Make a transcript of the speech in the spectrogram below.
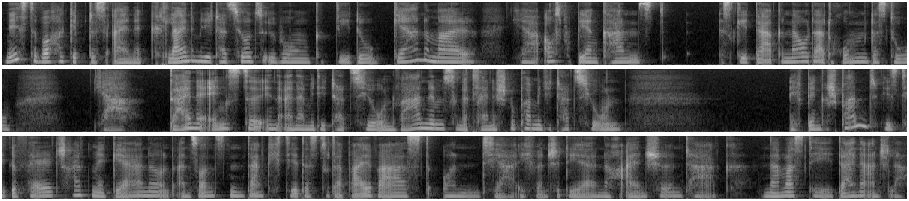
Nächste Woche gibt es eine kleine Meditationsübung, die du gerne mal ja ausprobieren kannst. Es geht da genau darum, dass du ja deine Ängste in einer Meditation wahrnimmst, so eine kleine Schnuppermeditation. Ich bin gespannt, wie es dir gefällt. Schreib mir gerne und ansonsten danke ich dir, dass du dabei warst und ja, ich wünsche dir noch einen schönen Tag. Namaste, deine Angela.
